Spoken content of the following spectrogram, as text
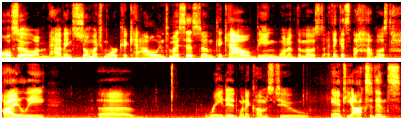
also I'm having so much more cacao into my system. Cacao being one of the most, I think it's the most highly uh, rated when it comes to antioxidants.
